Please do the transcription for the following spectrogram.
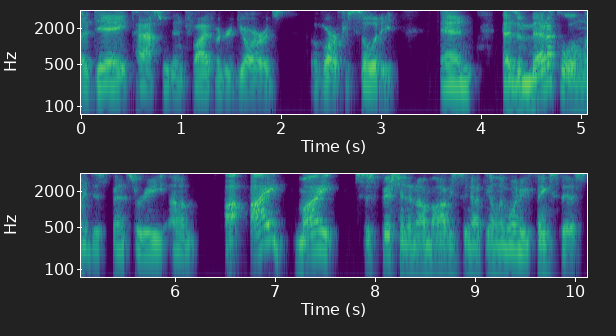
a day pass within 500 yards of our facility. And as a medical only dispensary, um, I, I, my suspicion, and I'm obviously not the only one who thinks this,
